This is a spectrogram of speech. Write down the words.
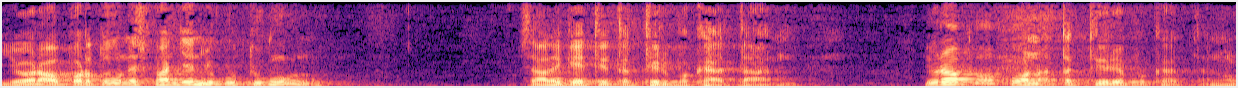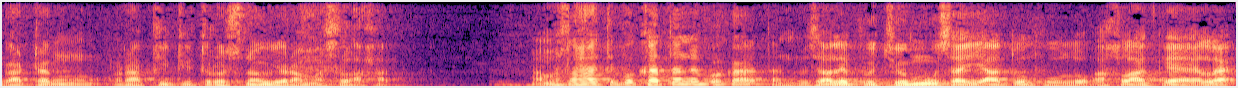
Ya ora oportunis panjen yo kudu ngono. Misale ditakdir pegatan. Ya ora apa-apa nak takdire pegatan. Kadang rabi diterusno ya ora maslahat. Nah, masalah hati pegatan ya pegatan. Misalnya bojomu saya atul hulu, akhlaknya elek,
